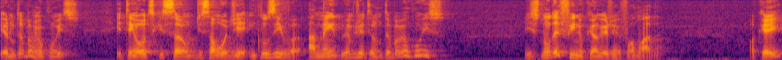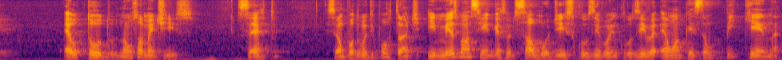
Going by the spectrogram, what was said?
Eu não tenho problema com isso. E tem outros que são de salmodia inclusiva. Amém. Do mesmo jeito. Eu não tenho problema com isso. Isso não define o que é uma igreja reformada. Ok? É o todo, não somente isso. Certo? Isso é um ponto muito importante. E mesmo assim, a questão de salmodia exclusiva ou inclusiva é uma questão pequena.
